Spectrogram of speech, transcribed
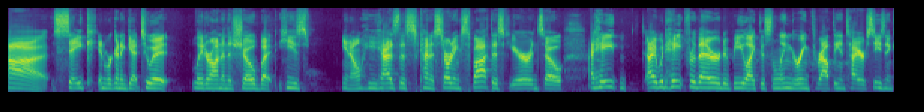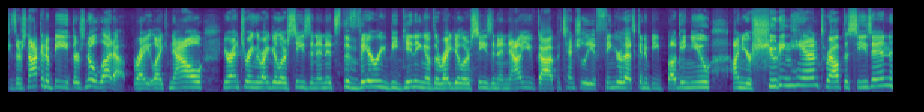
uh, sake, and we're gonna get to it later on in the show, but he's you know he has this kind of starting spot this year, and so I hate I would hate for there to be like this lingering throughout the entire season because there's not going to be there's no let up, right? Like now you're entering the regular season and it's the very beginning of the regular season and now you've got potentially a finger that's going to be bugging you on your shooting hand throughout the season.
